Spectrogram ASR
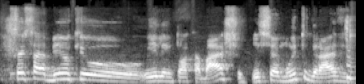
Vocês sabiam que o William toca baixo? Isso é muito grave.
